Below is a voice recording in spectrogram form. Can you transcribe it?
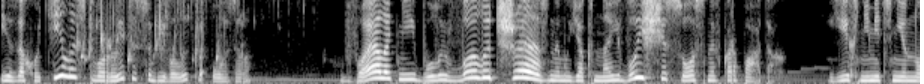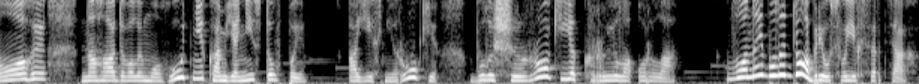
і захотіли створити собі велике озеро. Велетні були величезними, як найвищі сосни в Карпатах. Їхні міцні ноги нагадували могутні кам'яні стовпи, а їхні руки були широкі, як крила орла. Вони були добрі у своїх серцях,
